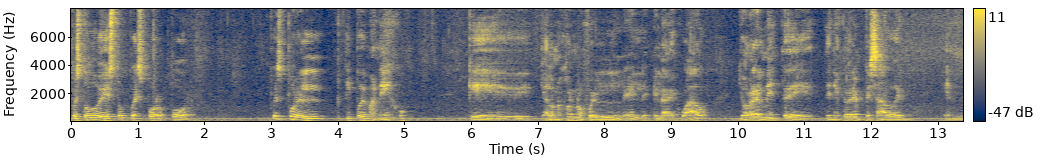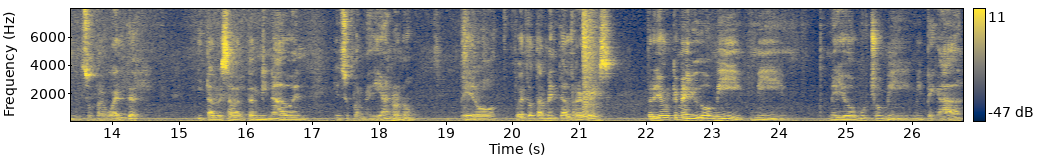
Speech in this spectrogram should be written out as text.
pues todo esto, pues por, por, pues por el tipo de manejo que, a lo mejor no fue el adecuado. Yo realmente tenía que haber empezado en, en super welter y tal vez haber terminado en, en supermediano, ¿no? Pero fue totalmente al revés. Pero yo creo que me ayudó mi, mi me ayudó mucho mi, mi pegada.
